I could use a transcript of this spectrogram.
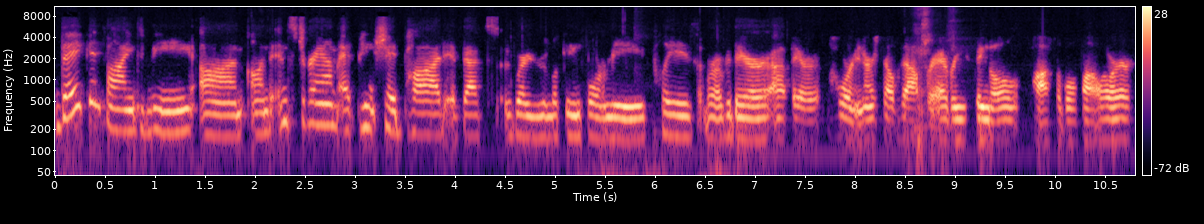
they can find me um, on the Instagram at Pink Shade Pod if that's where you're looking for me. Please, we're over there, out there, whoring ourselves out for every single possible follower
